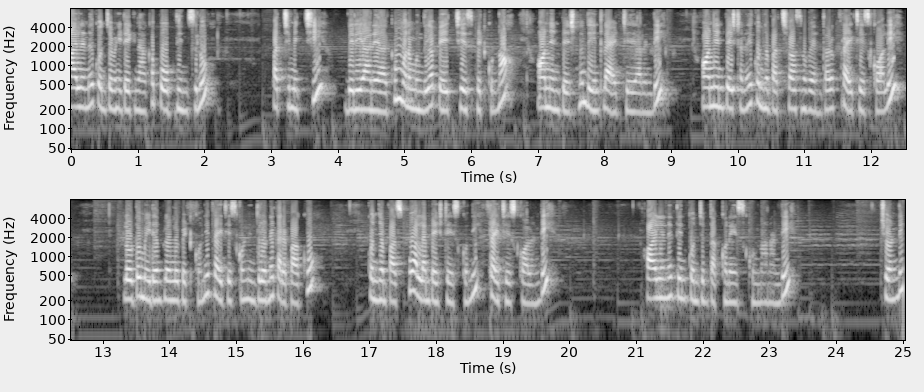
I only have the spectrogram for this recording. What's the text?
ఆయిల్ అనేది కొంచెం హీట్ ఎక్కినాక పోపు దినుసులు పచ్చిమిర్చి బిర్యానీ ఆకు మనం ముందుగా పేస్ట్ చేసి పెట్టుకున్న. ఆనియన్ పేస్ట్ను దీంట్లో యాడ్ చేయాలండి. ఆనియన్ పేస్ట్ అనేది కొంచెం పచ్చివాసన పోయేంత వరకు ఫ్రై చేసుకోవాలి. లో టు మీడియం ఫ్లేమ్లో పెట్టుకొని ఫ్రై చేసుకోండి. ఇందులోనే కరివేపాకు కొంచెం పసుపు అల్లం పేస్ట్ వేసుకొని ఫ్రై చేసుకోవాలండి. ఆయిల్ అనేది దీన్ని కొంచెం తక్కువనే వేసుకున్నానండి. చూడండి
